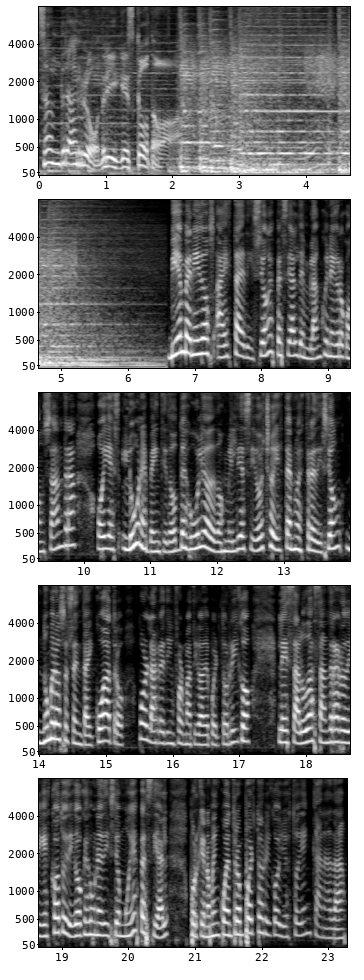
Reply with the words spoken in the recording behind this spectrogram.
Sandra Rodríguez Coto. Bienvenidos a esta edición especial de En Blanco y Negro con Sandra. Hoy es lunes 22 de julio de 2018 y esta es nuestra edición número 64 por la Red Informativa de Puerto Rico. Les saluda Sandra Rodríguez Coto y digo que es una edición muy especial porque no me encuentro en Puerto Rico, yo estoy en Canadá.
